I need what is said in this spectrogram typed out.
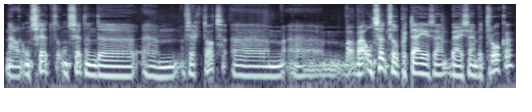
nou, een ontzettend, ontzettende, ehm, hoe zeg ik dat, Ehm, ehm, waar, waar ontzettend veel partijen zijn, bij zijn betrokken.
